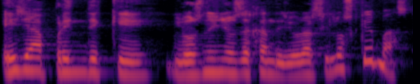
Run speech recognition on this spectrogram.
ella aprende que los niños dejan de llorar si los quemas.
